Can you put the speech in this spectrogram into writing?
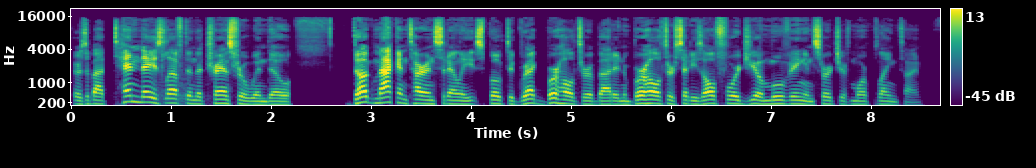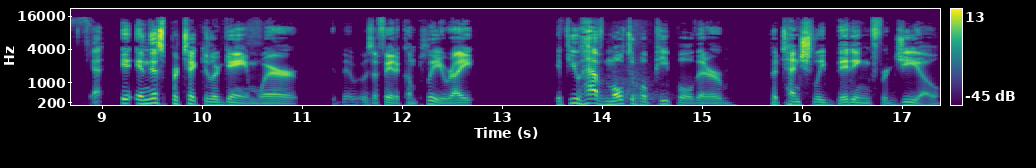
There's about 10 days left in the transfer window. Doug McIntyre, incidentally, spoke to Gregg Berhalter about it, and Berhalter said he's all for Gio moving in search of more playing time. Yeah, in this particular game where it was a fait accompli, right? If you have multiple people that are potentially bidding for Gio,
